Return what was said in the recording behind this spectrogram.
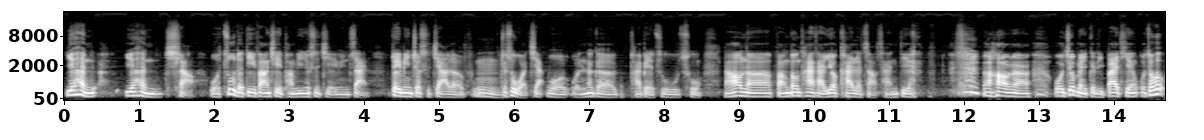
也很也很巧，我住的地方其实旁边就是捷运站，对面就是家乐福。嗯，就是我家我我那个台北的租屋处，然后呢，房东太太又开了早餐店，然后呢，我就每个礼拜天我都会，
